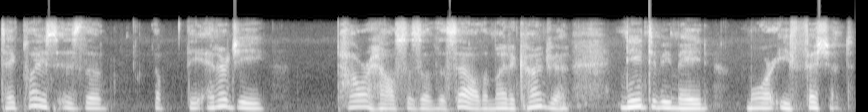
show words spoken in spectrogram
take place is the, the, the energy powerhouses of the cell, the mitochondria, need to be made more efficient.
